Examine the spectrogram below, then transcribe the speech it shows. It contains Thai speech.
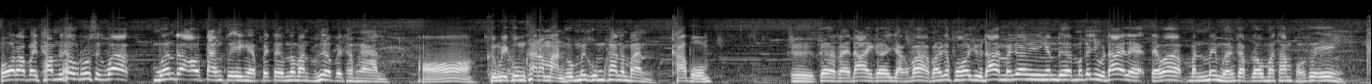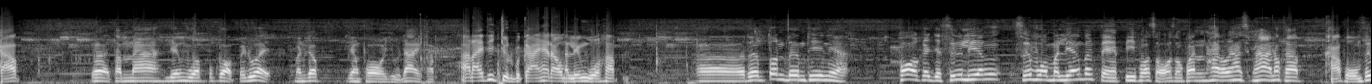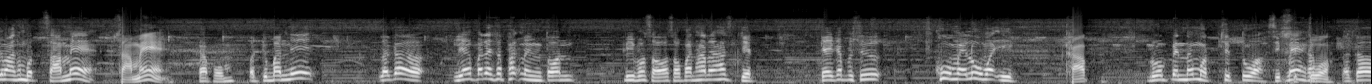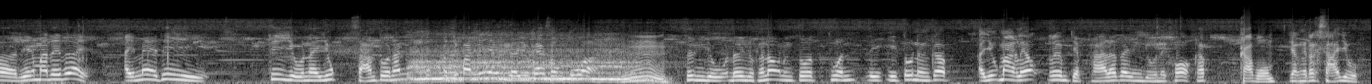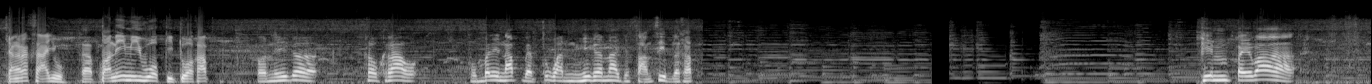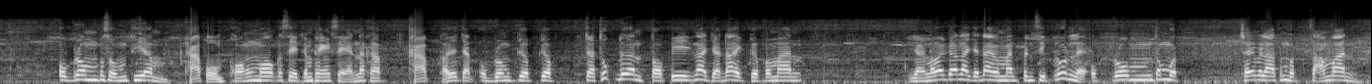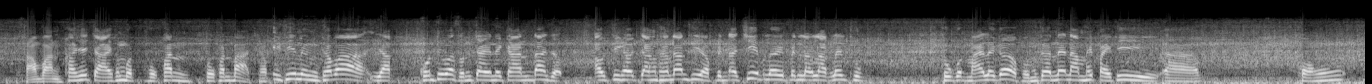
พอเราไปทำแล้วรู้สึกว่าเหมือนเราเอาตังค์ตัวเองอะไปเติมน้ำมันเพื่อไปทำงานอ๋อคือไม่คุ้มค่าน้ำมันคือไม่คุ้มค่าน้ำมันครับผม คือก็รายได้ก็อย่างว่ามันก็พออยู่ได้มันก็มีเงินเดือนมันก็อยู่ได้แหละ แต่ว่ามันไม่เหมือนกับเรามาทำของตัวเองครับ ก็ทำนาเลี้ยงวัวประกอบไปด้วย มันก็ยังพออยู่ได้ครับ อะไรที่จุดประกายให้เรามาเลี้ยงวัวครับเอ่อเริ่มต้นเดิมทีเนี่ย พ่อแกจะซื้อเลี้ยงซื้อวัวมาเลี้ยงตั้งแต่ปีพศ 2555เนาะครับครับผมซื้อมาทั้งหมด 3 แม่ สามแม่ ครับผม ปัจจุบันนี้ แล้วก็เลี้ยงไปได้สักพักหนึ่งตอนปีพศ 2557 แกก็ไปซื้อคู่แม่ลูกมาอีก ครับ รวมเป็นทั้งหมด 10 ตัว 10 แม่ครั10ตัวบแล้วก็เลี้ยงมาเรื่อยๆ ไอ้แม่ที่ที่อยู่ในยุค 3 ตัวนั้น ปัจจุบันนี้ยังเหลืออยู่แค่ 2 ตัว อืมซึ่งอยู่เดินอยู่ข้างนอกหนึ่งตัวทวนอีกอีกตัวหนึ่งก็ อายุมากแล้ว เริ่มเจ็บขาแล้วก็ยังอยู่ในคอกครับ ครับผมยังรักษาอยู่ ยังรักษาอยู่ครับ ตอนนี้มีวัวกี่ตัวครับ ตอนนี้ก็คร่าวๆผมไม่ได้นับแบบทุกวันนี้ก็น่าจะ 30 แล้วครับ พิมพ์ไปว่า อบรมผสมเทียมครับผมของมเกษตรกำแพงแสนนะครับครับเขาจะจัดอบรมเกือบเกือบจะทุกเดือนต่อปีน่าจะได้เกือบประมาณ อย่างน้อยก็น่าจะได้ประมาณเป็นสิบรุ่นแหละอบรมทั้งหมด ใช้เวลาทั้งหมด 3 วัน สามวัน ค่าใช้จ่ายทั้งหมด 6,000 6,000 บาทครับ อีกที่หนึ่งถ้าว่าอยากคนที่ว่าสนใจในการด้านจะเอาจริงเอาจังทางด้านที่แบบเป็นอาชีพเลยเป็นหลักๆเลยถูกถูกกฎหมายเลยก็ ผมก็แนะนำให้ไปที่อ่าของ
